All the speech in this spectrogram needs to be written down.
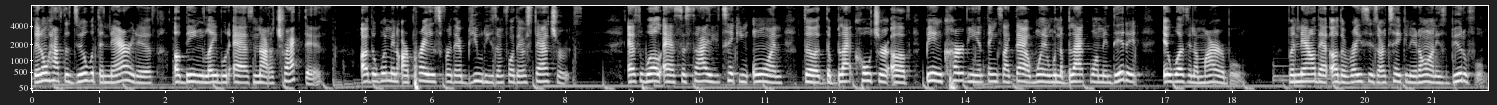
They don't have to deal with the narrative of being labeled as not attractive. Other women are praised for their beauties and for their statures as well as society taking on the the black culture of being curvy and things like that when when the black woman did it it wasn't admirable. But now that other races are taking it on it's beautiful.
